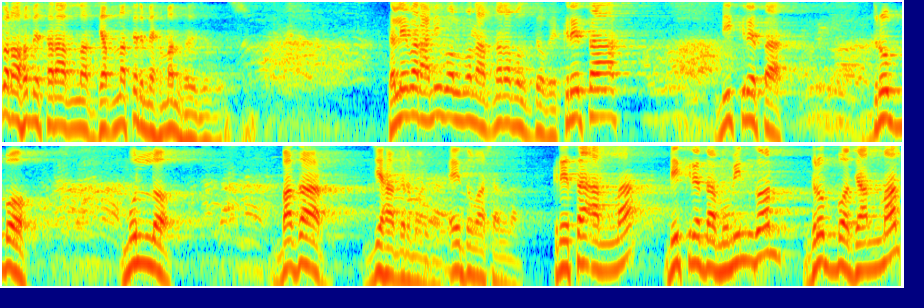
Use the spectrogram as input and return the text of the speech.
করা হবে, তারা আল্লাহর জান্নাতের মেহমান হয়ে যাবে। তাহলে এবার আমি বলব না, আপনারা বলতে হবে, ক্রেতা, বিক্রেতা, দ্রব্য। মূল্য বাজার জেহাদের ময়দান এই তো মাসাল্লাহ ক্রেতা আল্লাহ বিক্রেতা মুমিনগণ দ্রব্য জানমাল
